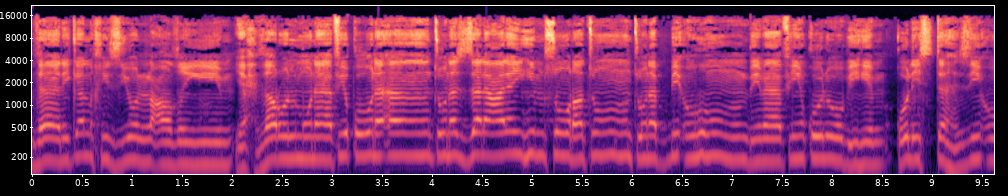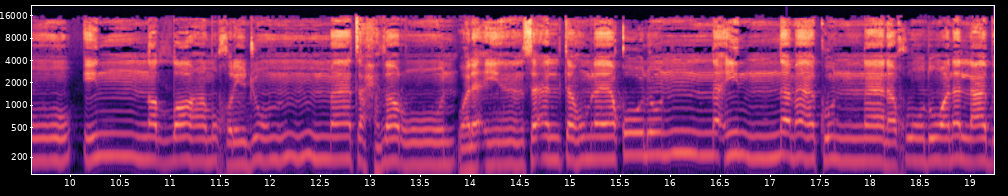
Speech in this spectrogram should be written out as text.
ذلك الخزي العظيم. يحذر المنافقون أن تنزل عليهم سورة تنبئهم بما في قلوبهم. قل استهزئوا إن الله مخرج ما تحذرون. ولئن سألتهم ليقولن إنما كنا نخوض ونلعب.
